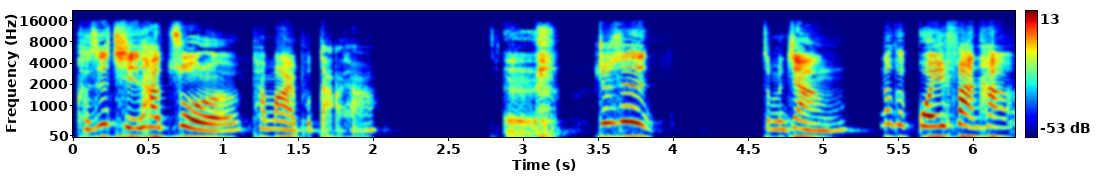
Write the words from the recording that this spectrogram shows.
可是其实他做了，他妈也不打他，哎、就是怎么讲那个规范，他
